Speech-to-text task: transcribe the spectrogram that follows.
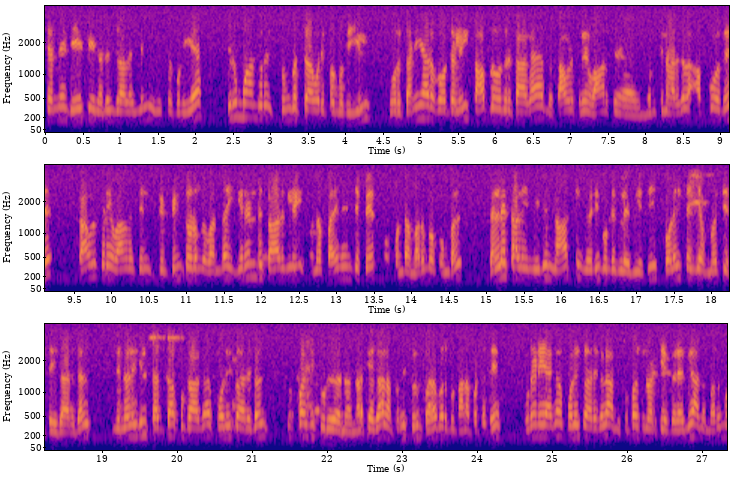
சென்னை தேசிய நெடுஞ்சாலையில் இருக்கக்கூடிய திருமாந்துறை சுங்கச்சாவடி பகுதியில் ஒரு தனியார் ஹோட்டலில் சாப்பிடுவதற்காக அந்த காவல்துறை வாகனத்தை நிறுத்தினார்கள். அப்போது காவல்துறை வாகனத்தின் பின்தொடர்ந்து வந்த இரண்டு கார்களில் வந்த பதினைந்து பேர் கொண்ட மர்ம கும்பல் வெள்ளைக்காளி மீது நாட்டு வெடிகுண்டுகளை வீசி கொலை செய்ய முயற்சி செய்தார்கள். இந்த நிலையில் தற்காப்புக்காக போலீசார்கள் துப்பாக்கி சூடு நடத்தியதால் அப்போது பெரும் பரபரப்பு காணப்பட்டது. உடனடியாக போலீசார்கள் அந்த துப்பாக்கி நடத்திய பிறகு அந்த மர்ம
